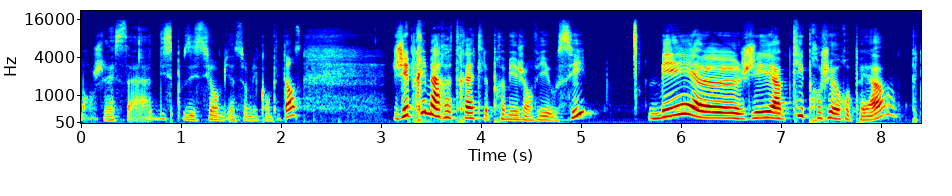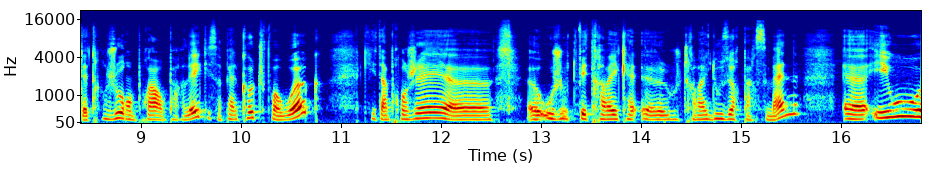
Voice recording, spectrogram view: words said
bon, je laisse à disposition, bien sûr, mes compétences. J'ai pris ma retraite le 1er janvier aussi. Mais euh, j'ai un petit projet européen, peut-être un jour on pourra en parler, qui s'appelle Coach for Work, qui est un projet euh, euh, où, je travaille 12 heures par semaine et où,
